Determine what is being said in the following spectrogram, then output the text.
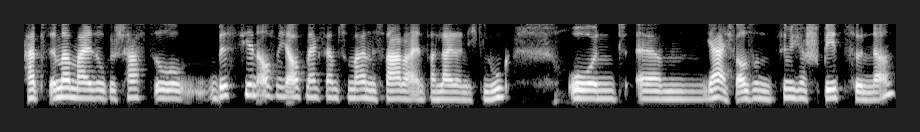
Hab's immer mal so geschafft, so ein bisschen auf mich aufmerksam zu machen. Es war aber einfach leider nicht genug. Und ähm, ja, ich war auch so ein ziemlicher Spätzünder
